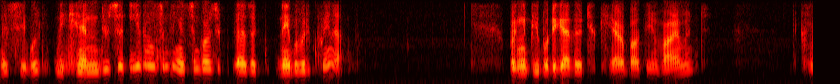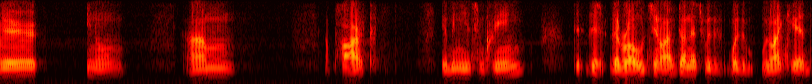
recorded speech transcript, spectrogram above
Let's see what we can do. So even something as simple as a, as a neighborhood cleanup, bringing people together to care about the environment, to clear, you know, um, a park. Maybe need some cleaning. The, the, the roads. You know, I've done this with with, with my kids.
